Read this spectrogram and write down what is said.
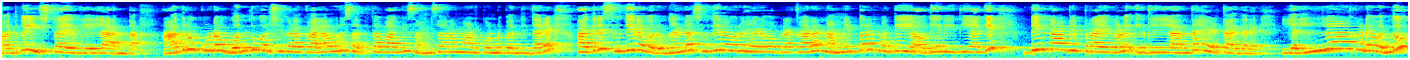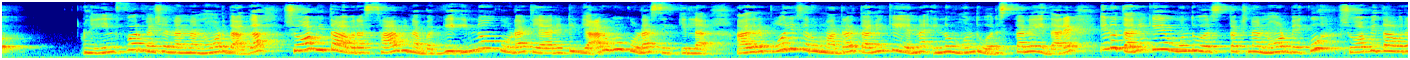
ಮದ್ವೆ ಇಷ್ಟ ಇರಲಿಲ್ಲ ಅಂತ. ಆದ್ರೂ ಕೂಡ ಒಂದು ವರ್ಷಗಳ ಕಾಲ ಅವರು ಸತತವಾಗಿ ಸಂಸಾರ ಮಾಡಿಕೊಂಡು ಬಂದಿದ್ದಾರೆ. ಆದ್ರೆ ಸುಧೀರ್ ಅವರು, ಗಂಡ ಸುಧೀರ್ ಅವರು ಹೇಳುವ ಪ್ರಕಾರ ನಮ್ಮಿಬ್ಬರ ಮಧ್ಯೆ ಯಾವುದೇ ರೀತಿಯಾಗಿ ಭಿನ್ನಾಭಿಪ್ರಾಯಗಳು ಇರಲಿಲ್ಲ ಅಂತ ಹೇಳ್ತಾ ಇದ್ದಾರೆ. ಎಲ್ಲಾ ಕಡೆ ಒಂದು ಇನ್ಫಾರ್ಮೇಶನ್ ಅನ್ನ ನೋಡಿದಾಗ ಶೋಭಿತಾ ಅವರ ಸಾವಿನ ಬಗ್ಗೆ ಇನ್ನೂ ಕೂಡ ಕ್ಲಾರಿಟಿ ಯಾರಿಗೂ ಕೂಡ ಸಿಕ್ಕಿಲ್ಲ. ಆದರೆ ಪೊಲೀಸರು ಮಾತ್ರ ತನಿಖೆಯನ್ನ ಇನ್ನು ಮುಂದುವರಿಸ್ತಾನೆ ಇದ್ದಾರೆ. ಇನ್ನು ತನಿಖೆಯ ಮುಂದುವರಿಸಿದ ತಕ್ಷಣ ನೋಡ್ಬೇಕು ಶೋಭಿತಾ ಅವರ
